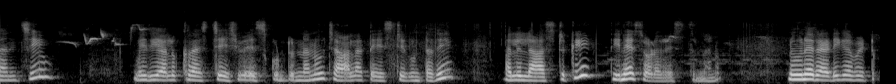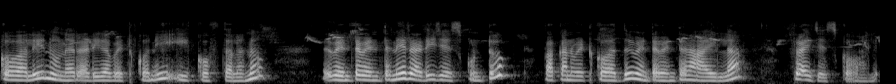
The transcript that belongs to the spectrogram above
దంచి మిరియాలు క్రష్ చేసి వేసుకుంటున్నాను. చాలా టేస్టీగా ఉంటుంది. మళ్ళీ లాస్ట్కి తినే సోడ వేస్తున్నాను. నూనె రెడీగా పెట్టుకోవాలి. నూనె రెడీగా పెట్టుకొని ఈ కోఫ్తలను వెంట వెంటనే రెడీ చేసుకుంటూ పక్కన పెట్టుకోవద్దు. వెంట వెంటనే ఆయిల్లో ఫ్రై చేసుకోవాలి.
